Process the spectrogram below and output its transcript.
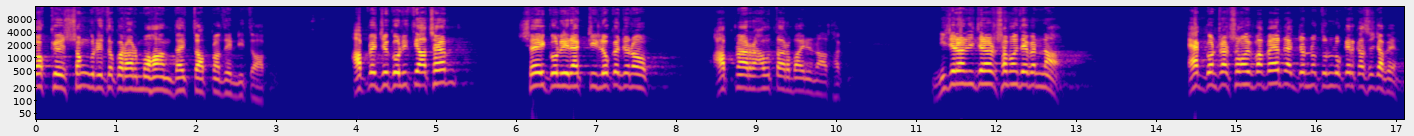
পক্ষে সংগঠিত করার মহান দায়িত্ব আপনাদের নিতে হবে। আপনি যে গলিতে আছেন, সেই গলির একটি লোকে যেন আপনার আওতার বাইরে না থাকে। নিজেরা নিজেরা সময় দেবেন না। এক ঘণ্টার সময় পাবেন, একজন নতুন লোকের কাছে যাবেন।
